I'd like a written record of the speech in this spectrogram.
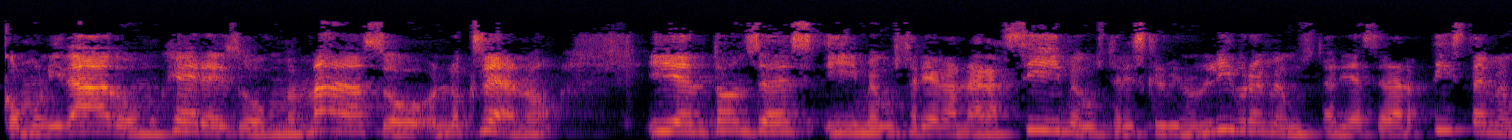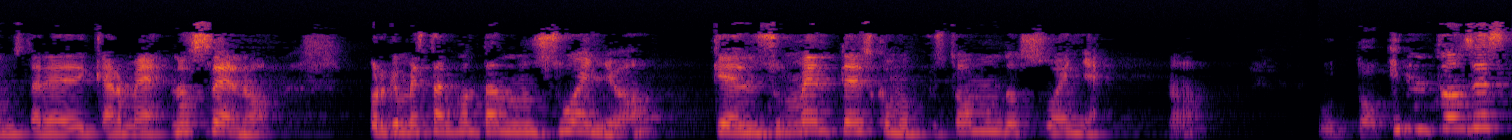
comunidad o mujeres o mamás o lo que sea, ¿no? Y entonces, y me gustaría ganar así, me gustaría escribir un libro, y me gustaría ser artista, y me gustaría dedicarme, no sé, ¿no? Porque me están contando un sueño que en su mente es como, pues todo el mundo sueña, ¿no? Y entonces,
